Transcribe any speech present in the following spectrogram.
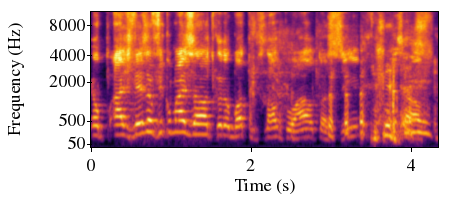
eu, às vezes eu fico mais alto, quando eu boto um salto alto assim, mais alto.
